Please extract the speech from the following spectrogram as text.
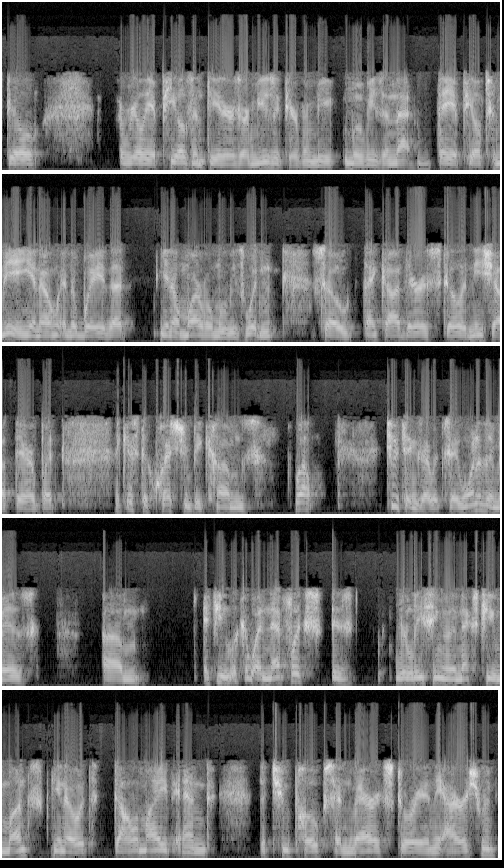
still really appeals in theaters are music driven me- movies and that they appeal to me you know in a way that you know Marvel movies wouldn't. So thank god there is still a niche out there. But i guess the question becomes well two things i would say. One of them is um, if you look at what netflix is releasing in the next few months you know it's Dolemite and the two popes and marriage story and the irishman.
